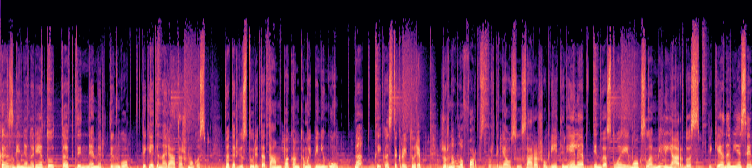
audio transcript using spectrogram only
Kasgi nenorėtų tapti nemirtingu? Tikėtina retas žmogus. Bet ar jūs turite tam pakankamai pinigų? Na, kai kas tikrai turi. Žurnalo Forbes turtingiausiųjų sąrašo grėtinėlė investuoja į mokslą milijardus, tikėdamiesi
